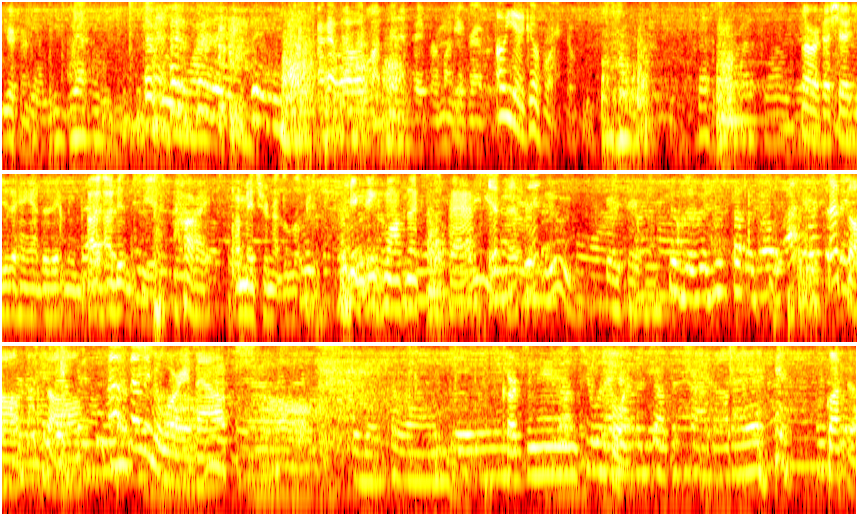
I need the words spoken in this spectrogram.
Your turn. Definitely I got I left my pen and paper. I'm gonna go grab it. Oh yeah, go for it. Sorry if I showed you the hand. I didn't mean to. I, I didn't see it. All right. I made sure not to look. Ink Moth Nexus pass. Yep, that's it. That's all. That's all. No, nothing to worry about. Cards in hand. Four. Got the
